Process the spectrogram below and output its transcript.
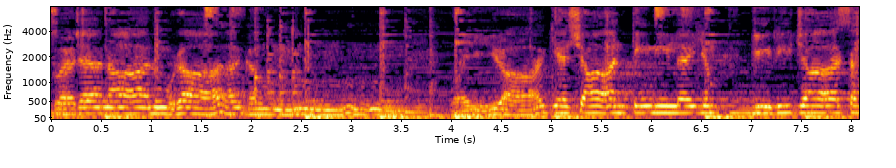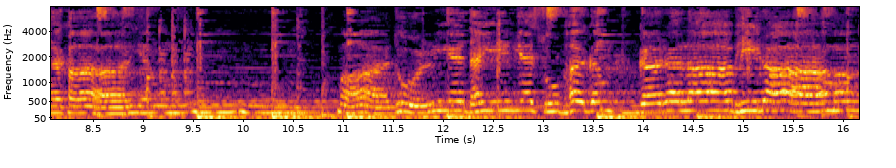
स्वजनानुरागम् वैराग्यशान्तिनिलयम् गिरिजासहायम् माधुर्यधैर्यसुभगम् गरलाभिरामम्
